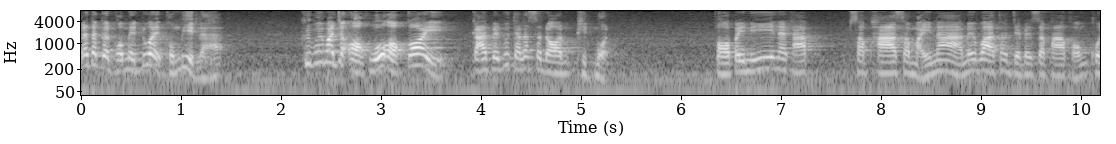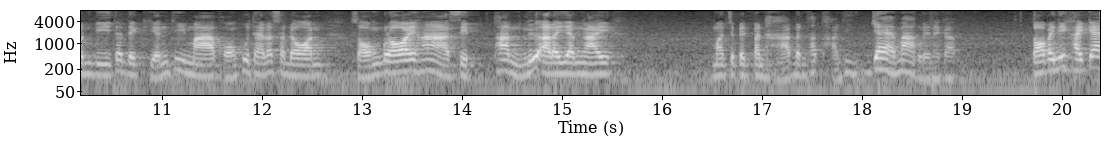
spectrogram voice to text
ละถ้าเกิดผมเห็นด้วยผมผิดแล้วฮะคือไม่ว่าจะออกหัวออกก้อย การเป็นผู้แทนราษฎรผิดหมด ต่อไปนี้นะครับ สภาสมัยหน้าไม่ว่าท่านจะเป็นสภาของคนดีท่านจะเขียนที่มาของผู้แทนราษฎร 250 ท่านหรืออะไรยังไง มันจะเป็นปัญหาบรรทัดฐานที่แย่มากเลยนะครับ ต่อไปนี้ใครแก้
